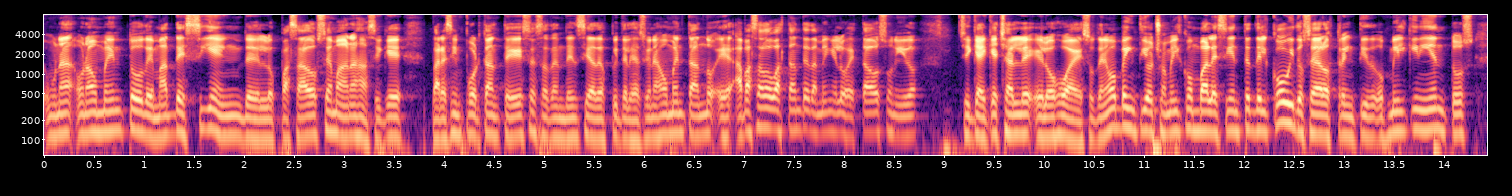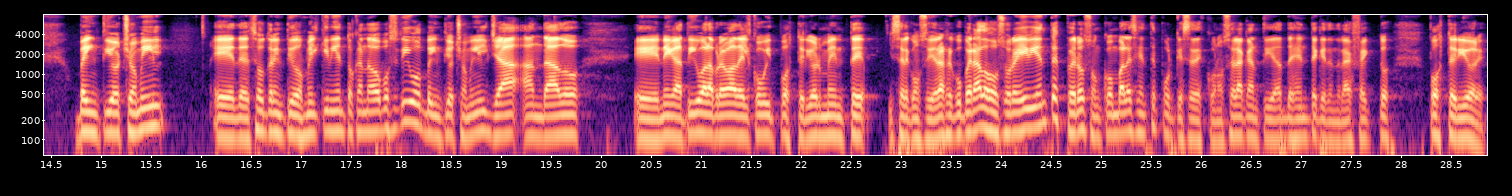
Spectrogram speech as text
una, un aumento de más de 100 de los pasados semanas, así que parece importante eso, esa tendencia de hospitalizaciones aumentando. Eh, ha pasado bastante también en los Estados Unidos, así que hay que echarle el ojo a eso. Tenemos 28 mil convalecientes del COVID, o sea, los 32.500, 28 mil, eh, de esos 32.500 que han dado positivos, 28 mil ya han dado eh, negativo a la prueba del COVID posteriormente y se le considera recuperados o sobrevivientes, pero son convalecientes porque se desconoce la cantidad de gente que tendrá efectos posteriores.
